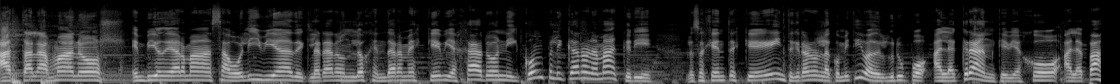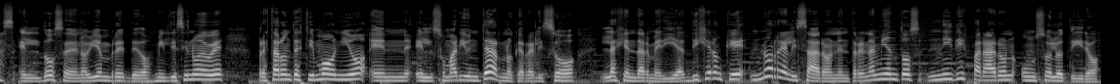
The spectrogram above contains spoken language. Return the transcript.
Hasta las manos. Envío de armas a Bolivia, declararon los gendarmes que viajaron y complicaron a Macri. Los agentes que integraron la comitiva del grupo Alacrán, que viajó a La Paz el 12 de noviembre de 2019, prestaron testimonio en el sumario interno que realizó la gendarmería. Dijeron que no realizaron entrenamientos ni dispararon un solo tiro.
